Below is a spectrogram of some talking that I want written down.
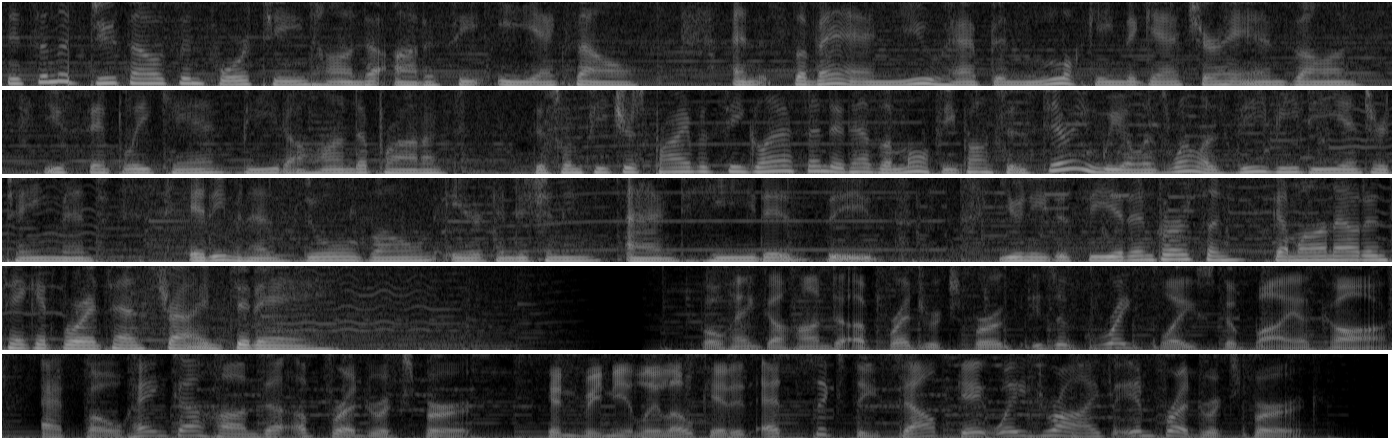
It's in the 2014 Honda Odyssey EXL, and it's the van you have been looking to get your hands on. You simply can't beat a Honda product. This one features privacy glass and it has a multifunction steering wheel as well as DVD entertainment. It even has dual zone air conditioning and heated seats. You need to see it in person. Come on out and take it for a test drive today. Pohanka Honda of Fredericksburg is a great place to buy a car. At Pohanka Honda of Fredericksburg, conveniently located at 60 South Gateway Drive in Fredericksburg.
